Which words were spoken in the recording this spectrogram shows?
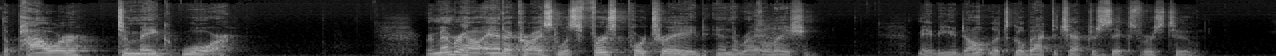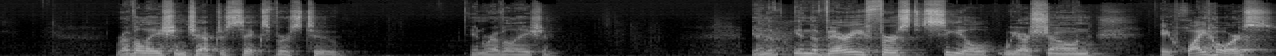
The power to make war. Remember how Antichrist was first portrayed in the Revelation. Maybe you don't. Let's go back to chapter 6, verse 2. Revelation chapter 6, verse 2. In Revelation. In the, in the very first seal, we are shown a white horse,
